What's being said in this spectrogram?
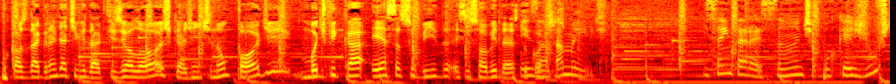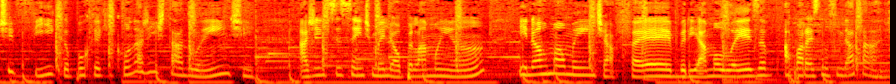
por causa da grande atividade fisiológica, a gente não pode modificar essa subida, esse sobe e desce do Exatamente. cortisol. Isso é interessante porque justifica porque que quando a gente está doente, a gente se sente melhor pela manhã e normalmente a febre, a moleza aparece no fim da tarde.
